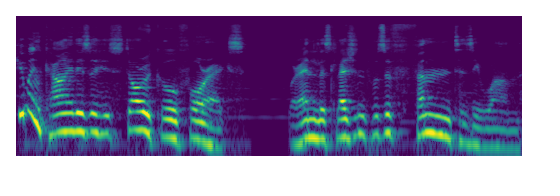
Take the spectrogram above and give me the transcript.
Humankind is a historical 4X, where Endless Legend was a fantasy one.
